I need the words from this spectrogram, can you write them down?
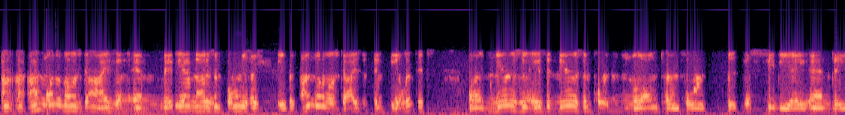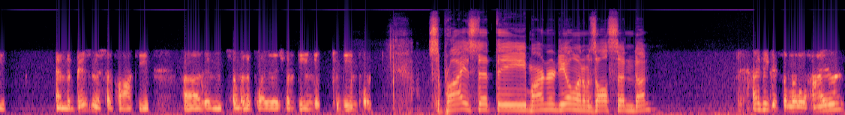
I, I'm one of those guys, and, and maybe I'm not as informed as I should be, but I'm one of those guys that think the Olympics aren't near as isn't near as important in the long term for the, the CBA and the and the business of hockey uh, than some of the players have deemed it to be important. Surprised at the Marner deal when it was all said and done? I think it's a little higher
